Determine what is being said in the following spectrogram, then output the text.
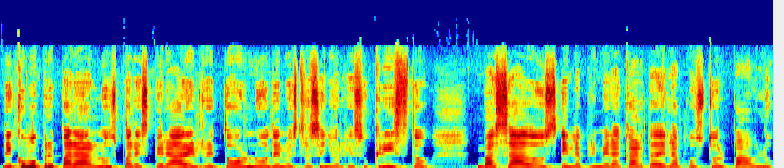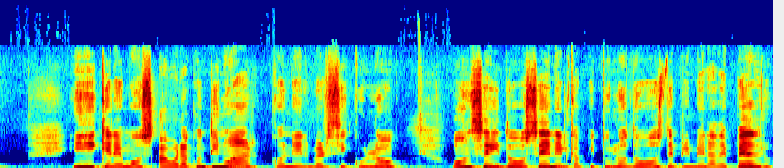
de cómo prepararnos para esperar el retorno de nuestro Señor Jesucristo, basados en la primera carta del apóstol Pablo. Y queremos ahora continuar con el versículo 11 y 12 en el capítulo 2 de Primera de Pedro.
